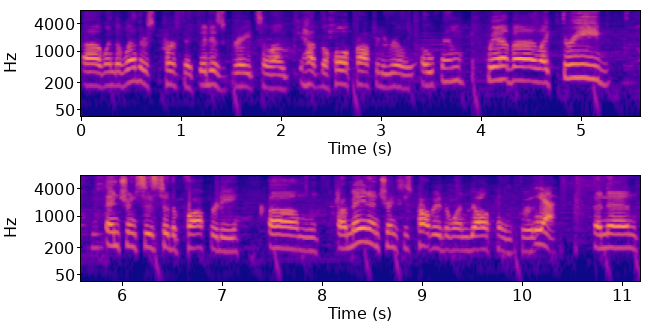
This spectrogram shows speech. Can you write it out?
Uh, when the weather's perfect, it is great to like have the whole property really open. We have uh, like three entrances to the property. Um, our main entrance is probably the one y'all came through. Yeah. And then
